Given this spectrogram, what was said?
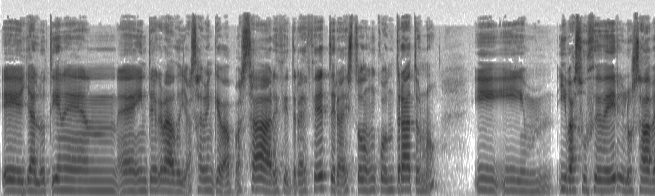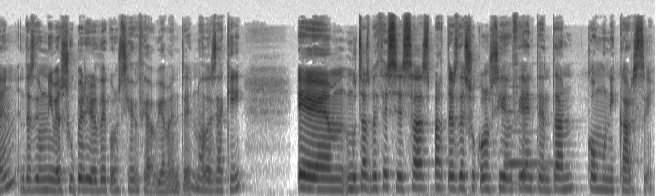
eh, ya lo tienen eh, integrado, ya saben qué va a pasar, etcétera, etcétera, es todo un contrato, ¿no? Y, y- va a suceder y lo saben desde un nivel superior de conciencia, obviamente, no desde aquí. Eh, muchas veces esas partes de su conciencia intentan comunicarse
